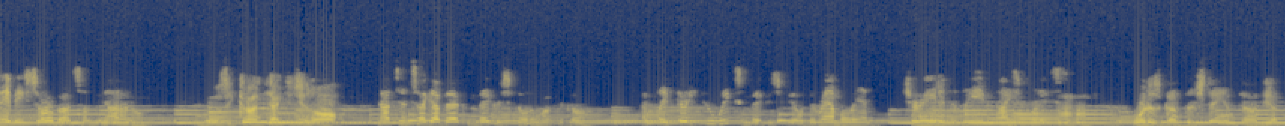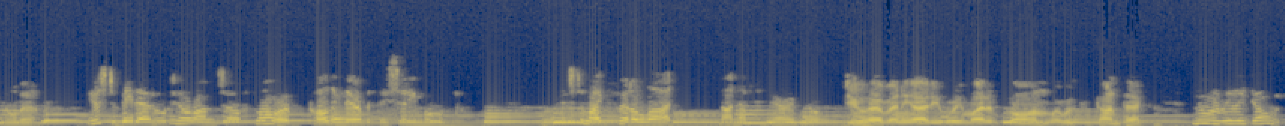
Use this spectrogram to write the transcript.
Maybe he's sore about something, I don't know. Has he contacted you at all? Not since I got back from Bakersfield a month ago. I played 32 weeks in Bakersfield, the Ramble Inn. Sure hated to leave, nice place. Mm-hmm. Where does Gunther stay in town? Do you happen to know that? Used to be that hotel on South Flower. Called him there, but they said he moved. Used to like Fred a lot. Not enough to marry him, though. Do you have any idea where he might have gone, where we could contact him? No, I really don't.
